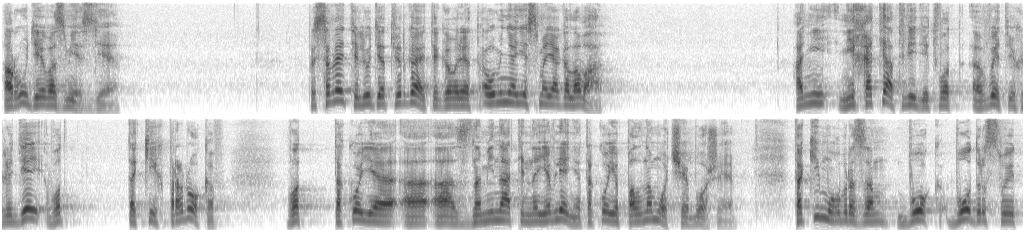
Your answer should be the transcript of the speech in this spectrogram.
орудие возмездия. Представляете, люди отвергают и говорят, а у меня есть моя голова. Они не хотят видеть вот в этих людей вот таких пророков, вот такое а, а, знаменательное явление, такое полномочие Божие – Таким образом, Бог бодрствует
